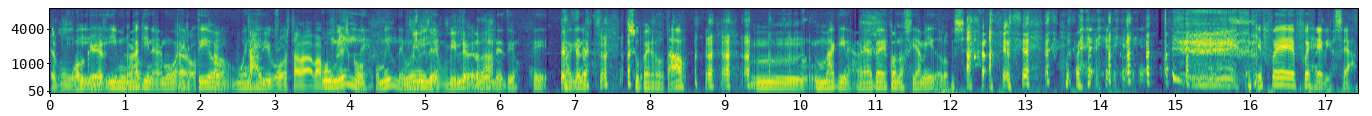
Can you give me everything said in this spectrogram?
el Moonwalker. y- y claro, máquina, el claro, tío, claro. buena gente. vivo, estaba, vamos, humilde, fresco. humilde, humilde, humilde. humilde, ¿verdad? Humilde, tío. Sí, máquina. Súper dotado. Mm, máquina. Fíjate, conocí a mi ídolo, picha. es que fue, fue heavy, o sea.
